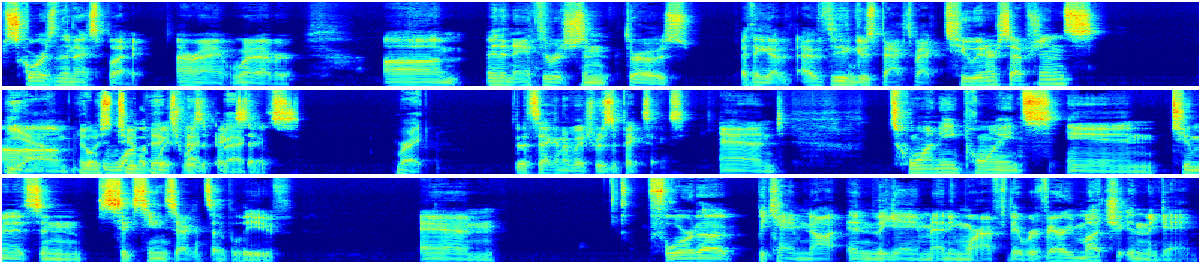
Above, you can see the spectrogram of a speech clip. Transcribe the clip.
scores in the next play. All right, whatever. Um, and then Anthony Richardson throws. I think I, I think it was back to back two interceptions. Yeah, um, it was one of which was a pick six. Right. The second of which was a pick six, and twenty points in two minutes and sixteen seconds, I believe. And Florida became not in the game anymore after they were very much in the game.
